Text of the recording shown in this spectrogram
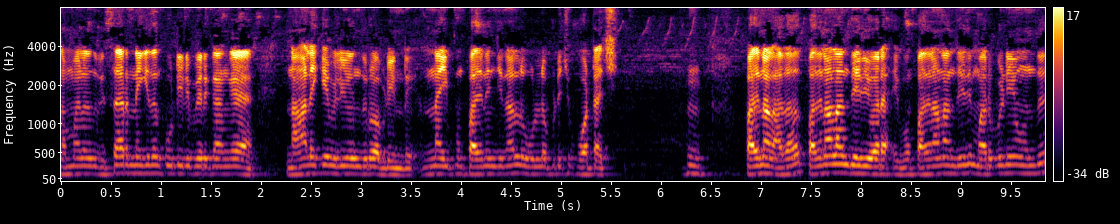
நம்மளை வந்து விசாரணைக்கு தான் கூட்டிட்டு போயிருக்காங்க. நாளைக்கே வெளியே வந்துடும் அப்படின்ட்டு. நான் இப்போ பதினஞ்சு நாள் உள்ள பிடிச்சி போட்டாச்சு. பதினாலு அதாவது பதினாலாம் தேதி வர. இப்போ பதினாலாம் தேதி மறுபடியும் வந்து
